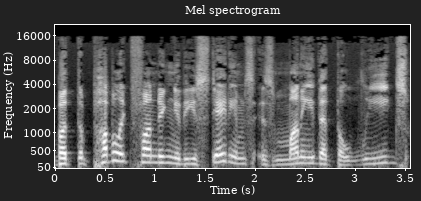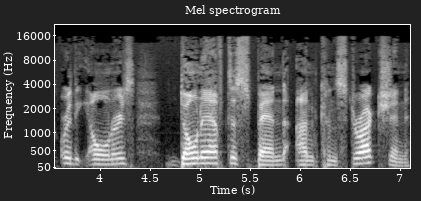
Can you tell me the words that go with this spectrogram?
but the public funding of these stadiums is money that the leagues or the owners don't have to spend on construction,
